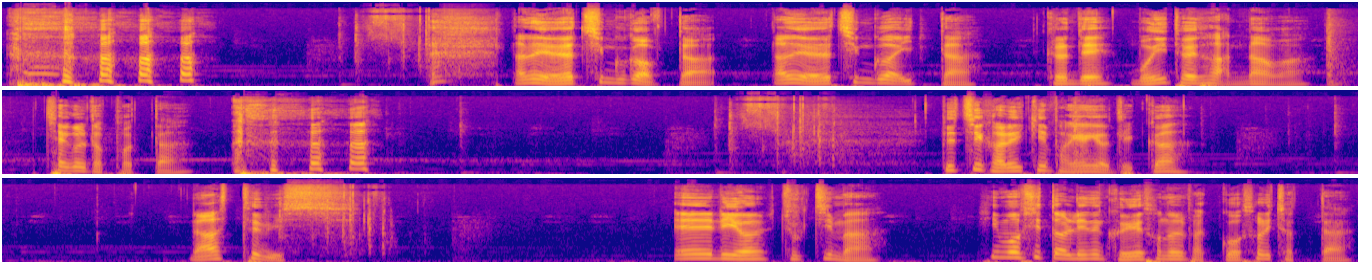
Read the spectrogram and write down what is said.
나는 여자친구가 없다. 나는 여자친구가 있다. 그런데 모니터에서 안 나와. 책을 덮었다. 빛이 가리킨 방향이 어딜까? 라스트 위시. 에리얼 죽지 마. 힘없이 떨리는 그의 손을 받고 소리쳤다.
